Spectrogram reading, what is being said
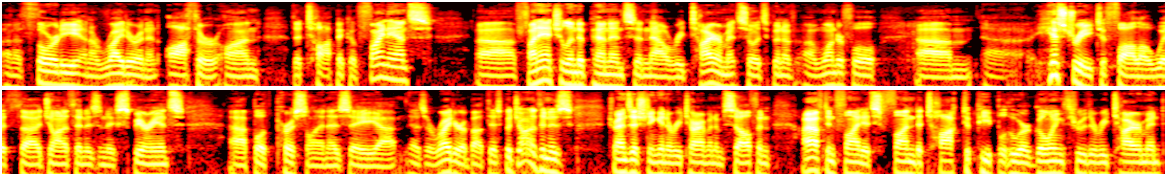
an authority and a writer and an author on the topic of finance, financial independence, and now retirement. So, it's been a, a wonderful um, history to follow with Jonathan as an experience uh, both personal and as a uh, as a writer about this. But Jonathan is transitioning into retirement himself, and I often find it's fun to talk to people who are going through the retirement.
